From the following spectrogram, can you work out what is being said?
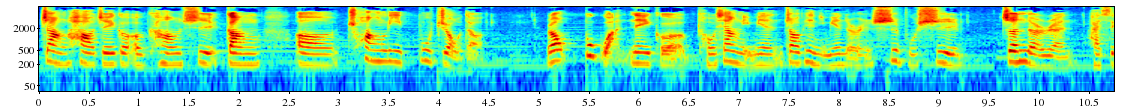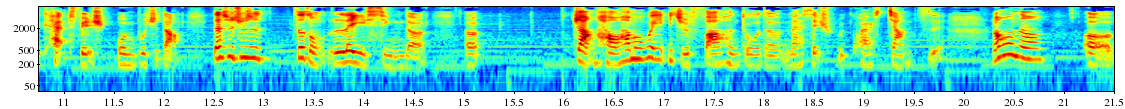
账号这个 account 是刚呃创立不久的，然后不管那个头像里面照片里面的人是不是。真的人还是 catfish，我们不知道。但是就是这种类型的呃账号，他们会一直发很多的 message request 这样子。然后呢，呃，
